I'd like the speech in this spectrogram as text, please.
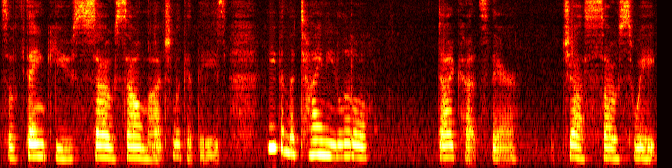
so thank you so, so much. Look at these. Even the tiny little die cuts there. Just so sweet.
